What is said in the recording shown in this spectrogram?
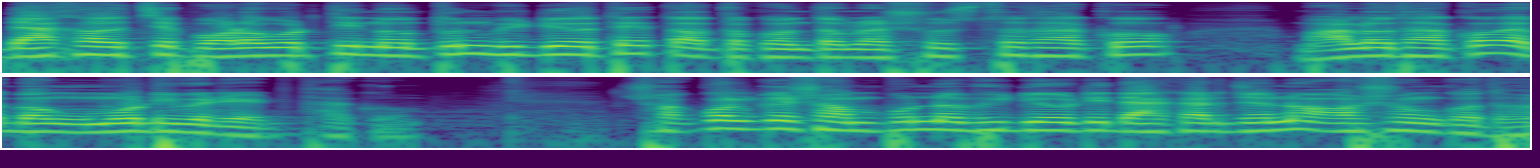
দেখা হচ্ছে পরবর্তী নতুন ভিডিওতে। ততক্ষণ তোমরা সুস্থ থাকো, ভালো থাকো এবং মোটিভেটেড থাকো। সকলকে সম্পূর্ণ ভিডিওটি দেখার জন্য অসংখ্য ধন্যবাদ।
